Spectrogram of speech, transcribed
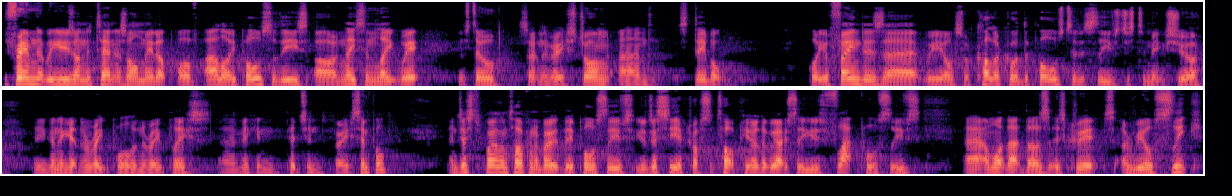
The frame that we use on the tent is all made up of alloy poles, so these are nice and lightweight, but still certainly very strong and stable. What you'll find is uh, we also colour code the poles to the sleeves just to make sure that you're going to get the right pole in the right place, uh, making pitching very simple. And just while I'm talking about the pole sleeves, you'll just see across the top here that we actually use flat pole sleeves, uh, and what that does is create a real sleek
